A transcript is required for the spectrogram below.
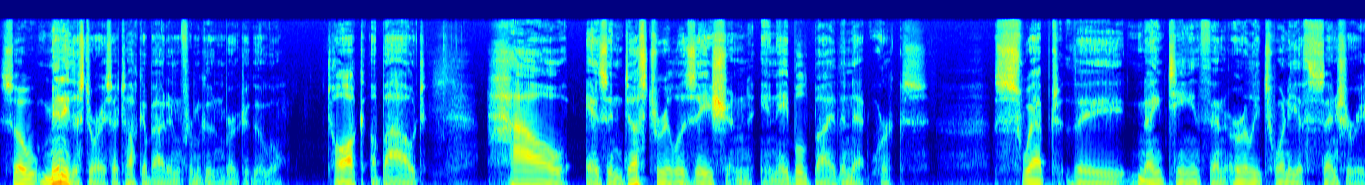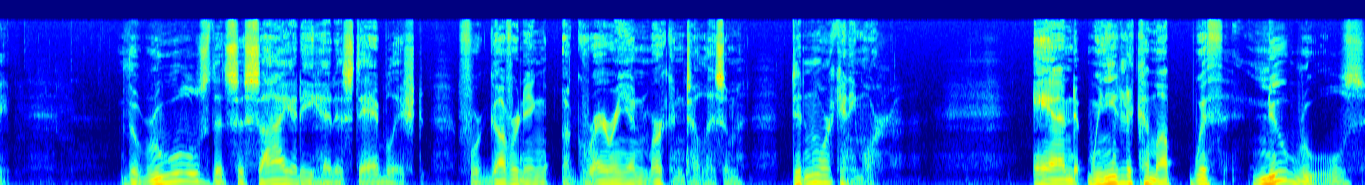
So many of the stories I talk about in From Gutenberg to Google talk about how, as industrialization enabled by the networks swept the 19th and early 20th century, the rules that society had established for governing agrarian mercantilism didn't work anymore. And we needed to come up with new rules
